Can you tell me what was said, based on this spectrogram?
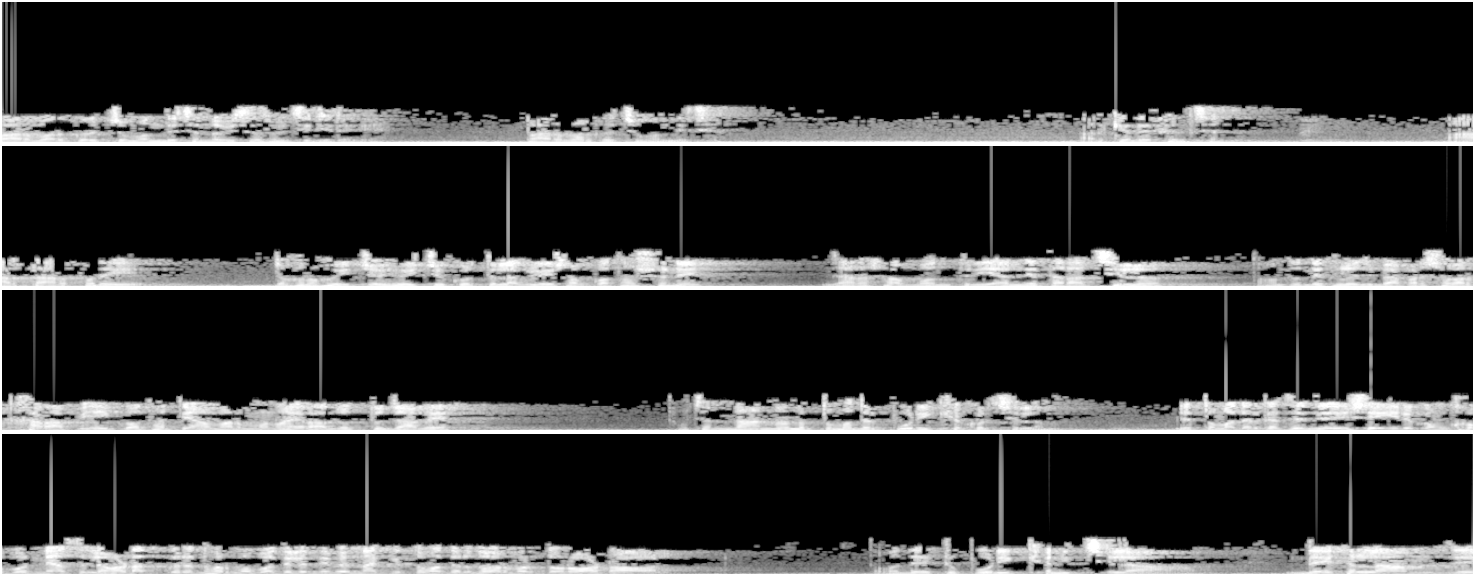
বারবার করে চুমন দিচ্ছেন নবী সালাম চিঠিটাকে। বারবার করে চুমন দিচ্ছেন আর কেঁদে ফেলছেন। আর তারপরে যখন হইচই হইচই করতে লাগল এসব কথা শুনে, যারা সব মন্ত্রী আর নেতারা ছিল, তখন তো দেখল যে ব্যাপার সবার খারাপ, এই কথাতে আমার মনে হয় রাজত্ব যাবে। না না না, তোমাদের পরীক্ষা করছিলাম। যে তোমাদের কাছে যেই সেই রকম খবর নিয়ে আসলে হঠাৎ করে ধর্ম বদলে দেবে নাকি তোমাদের ধর্ম তোমরা অটল? তোমাদের একটু পরীক্ষা নিচ্ছিলাম। দেখলাম যে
